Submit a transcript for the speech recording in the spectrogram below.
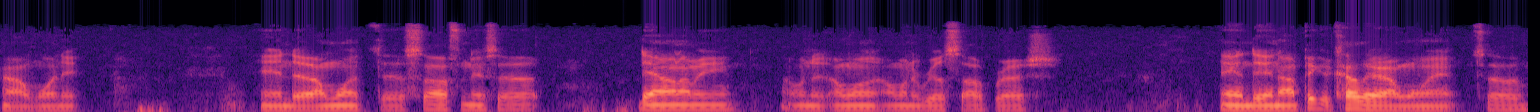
I want it and uh, I want the softness up down I mean. I want it, I want I want a real soft brush. And then I pick a color I want so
